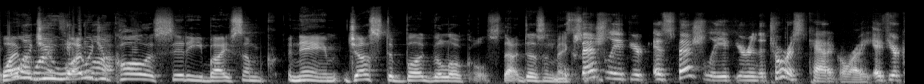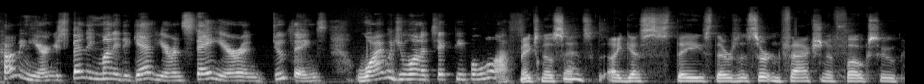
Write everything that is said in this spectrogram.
Why Oh, would you why would you off. call a city by some name just to bug the locals? That doesn't make sense. especially if you're especially if you're in the tourist category if you're coming here and you're spending money to get here and stay here and do things why would you want to tick people off Makes no sense. I guess they there's a certain faction of folks who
